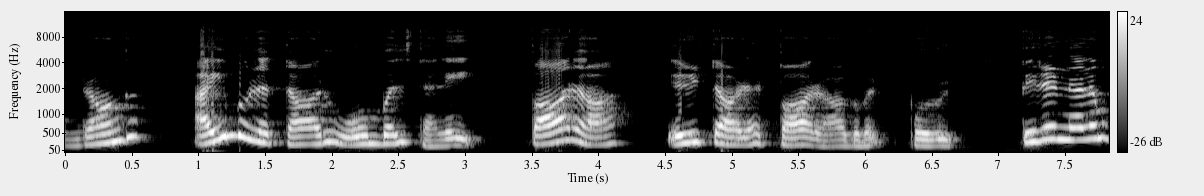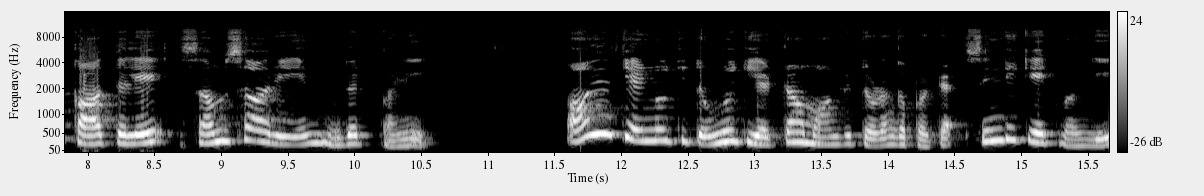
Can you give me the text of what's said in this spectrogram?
என்றாங்க ஐம்புலத்தாறு ஓம்பல் தலை. பாரா எழுத்தாளர் பா ராகவன் பொருள். பிறர் நலம் காத்தலே சம்சாரியின் முதற் பணி. ஆயிரத்தி எண்ணூற்றி தொண்ணூற்றி எட்டாம் ஆண்டு தொடங்கப்பட்ட சிண்டிகேட் வங்கி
